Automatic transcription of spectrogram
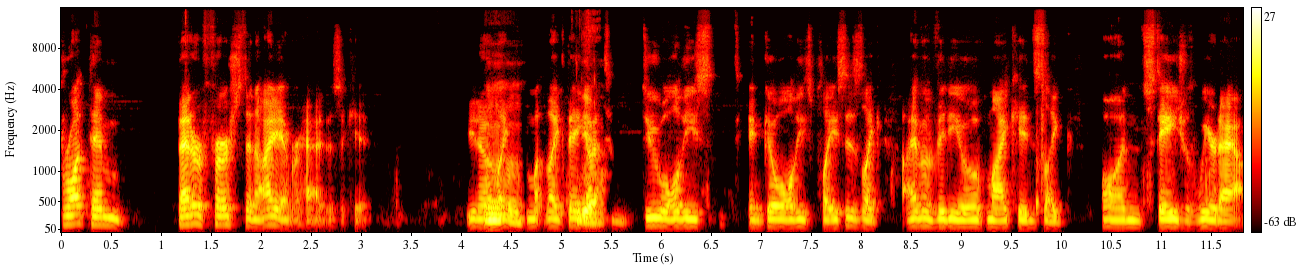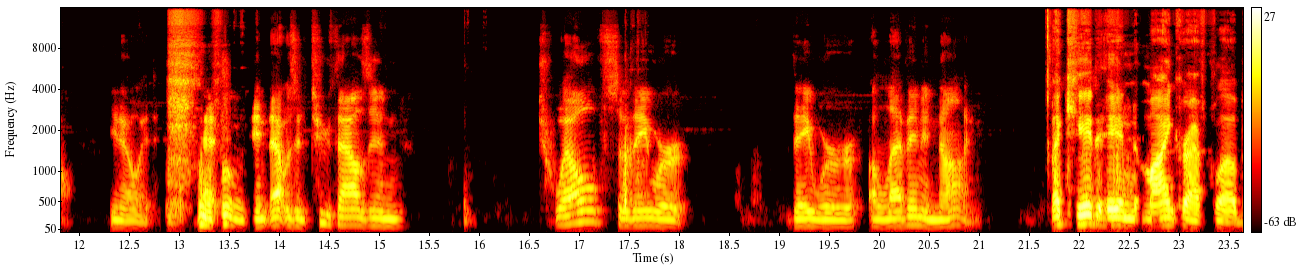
brought them better first than I ever had as a kid. You know, like Mhm. like like they Yeah. got to do all these and go all these places. Like I have a video of my kids like on stage with Weird Al. You know, it and that was in 2012 so they were they were 11 and 9 a kid in Minecraft Club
